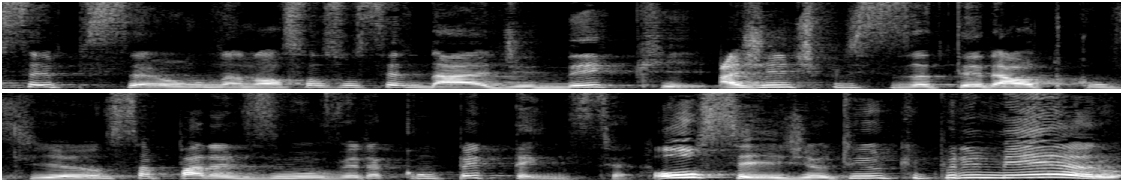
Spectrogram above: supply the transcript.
concepção na nossa sociedade de que a gente precisa ter autoconfiança para desenvolver a competência. Ou seja, eu tenho que primeiro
